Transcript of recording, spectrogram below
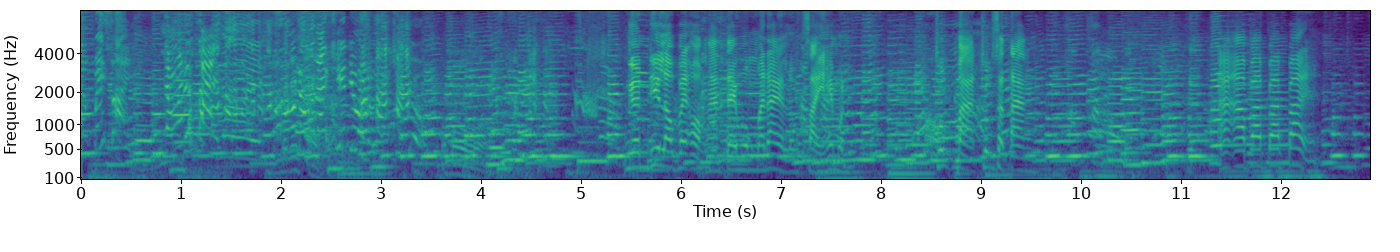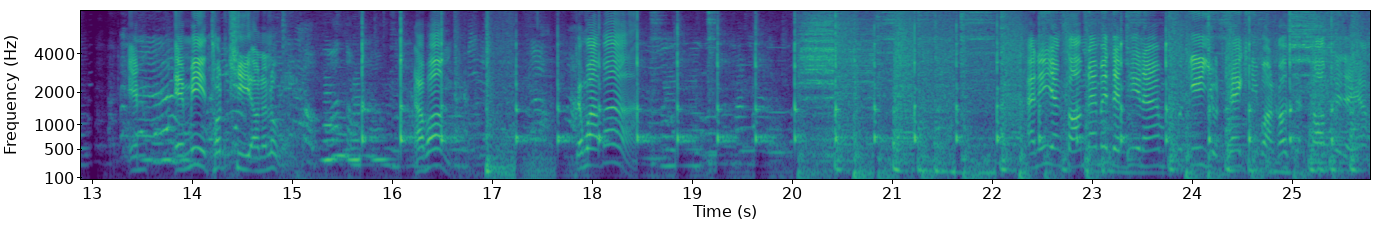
ยังไม่ใส่ยังไม่ได้ใส่เลยกำลังคิดอยู่กำลังคิดอยู่เงินที่เราไปออกงานแต่วงมาได้เราใส่ให้หมด ทุกบาททุกสตางค์อะอะไปไปไปเอ็มเอมมี่ทดคีย์เอานะลูกอะพ่อม จังหวะป้า อันนี้ยังซ้อมได้ไม่เต็มที่นะ เมื่อกี้หยุดแค่คีย์บอร์ดเขาซ้อมเฉยๆครับ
